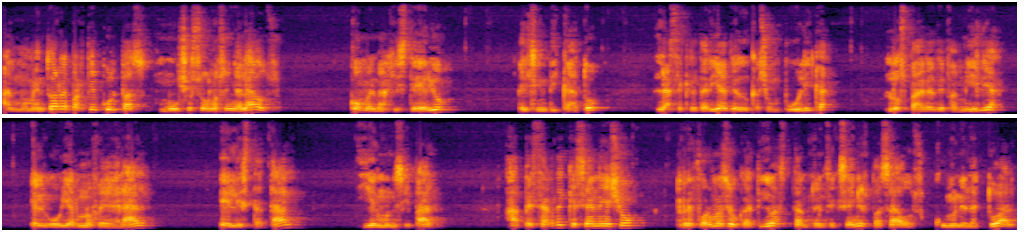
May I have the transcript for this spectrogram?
Al momento de repartir culpas, muchos son los señalados, como el magisterio, el sindicato, la Secretaría de Educación Pública, los padres de familia, el gobierno federal, el estatal y el municipal. A pesar de que se han hecho reformas educativas tanto en sexenios pasados como en el actual,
